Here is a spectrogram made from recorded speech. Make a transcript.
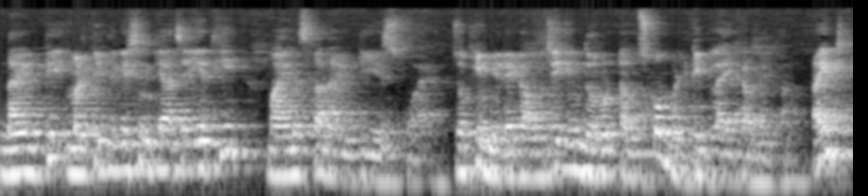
नाइनटी मल्टीप्लीकेशन क्या चाहिए थी? माइनस का नाइनटी ए स्क्वायर, जो कि मिलेगा मुझे इन दोनों टर्म्स को मल्टीप्लाई करने का राइट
